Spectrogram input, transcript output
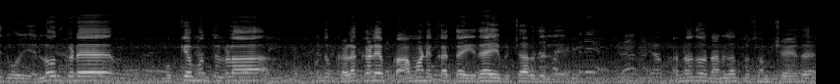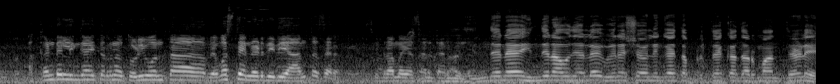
ಇದು ಎಲ್ಲೊಂದು ಕಡೆ ಮುಖ್ಯಮಂತ್ರಿಗಳ ಒಂದು ಕಳಕಳೆ ಪ್ರಾಮಾಣಿಕತೆ ಇದೆ ಈ ವಿಚಾರದಲ್ಲಿ ಅನ್ನೋದು ನನಗಂತೂ ಸಂಶಯ ಇದೆ. ಅಖಂಡ ಲಿಂಗಾಯತರನ್ನ ತೊಳೆಯುವಂಥ ವ್ಯವಸ್ಥೆ ನಡೆದಿದೆಯಾ ಅಂತ ಸರ್ ಸಿದ್ದರಾಮಯ್ಯ ಸರ್ಕಾರದಲ್ಲಿ? ಹಿಂದೆನೇ ಹಿಂದಿನ ಅವಧಿಯಲ್ಲೇ ವೀರಶೈವ ಲಿಂಗಾಯತ ಪ್ರತ್ಯೇಕ ಧರ್ಮ ಅಂತೇಳಿ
